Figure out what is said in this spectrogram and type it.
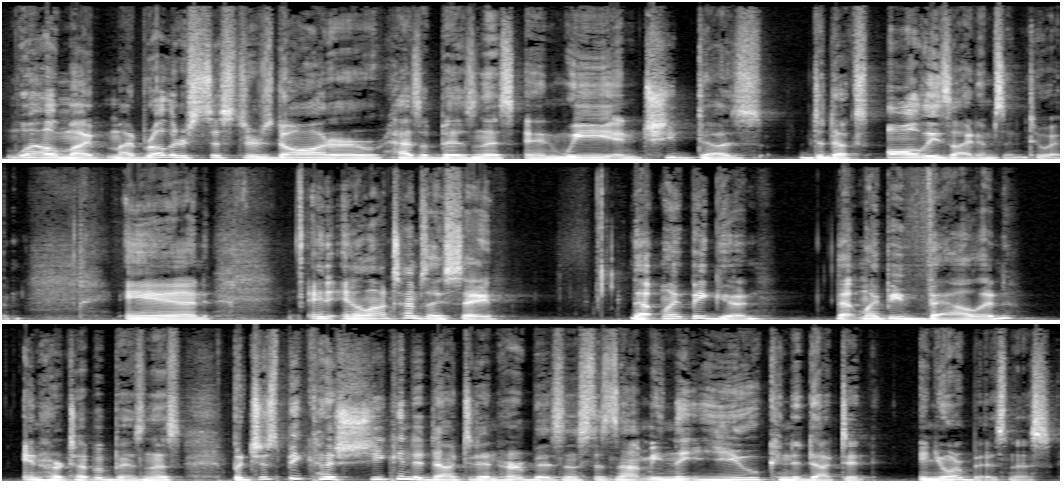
"Well, my my brother's sister's daughter has a business and we and she does deducts all these items into it." And and, and a lot of times I say, that might be good. That might be valid in her type of business. But just because she can deduct it in her business does not mean that you can deduct it in your business.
